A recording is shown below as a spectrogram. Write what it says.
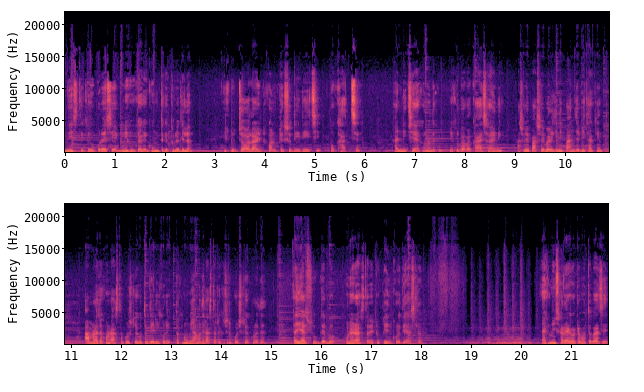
নিচ থেকে উপরে এসে মিকুকে আগে ঘুম থেকে তুলে দিলাম। একটু জল আর একটু কনফ্লেক্সও দিয়ে দিয়েছি, ও খাচ্ছে। আর নিচে এখনও দেখুন মিকুর বাবার কাজ হয়নি। আসলে পাশের বাড়ি যিনি পাঞ্জাবি থাকেন, আমরা যখন রাস্তা পরিষ্কার করতে দেরি করি, তখন উনি আমাদের রাস্তাটা কিছুটা পরিষ্কার করে দেন। তাই আর সুখদেবও ওনার রাস্তাটা একটু ক্লিন করে দিয়ে আসলো। এখনই সাড়ে এগারোটার মতো বাজে,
